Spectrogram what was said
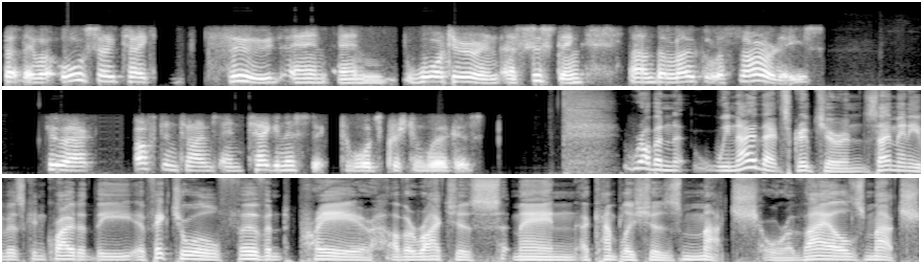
but they were also taking food and, and water and assisting um, the local authorities who are oftentimes antagonistic towards Christian workers. Robin, we know that scripture, and so many of us can quote it the effectual, fervent prayer of a righteous man accomplishes much or avails much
